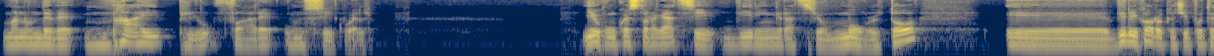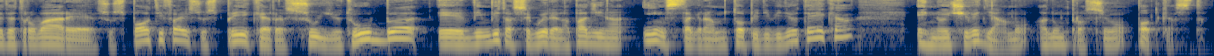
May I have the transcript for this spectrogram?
ma non deve mai più fare un sequel. Io con questo ragazzi vi ringrazio molto e vi ricordo che ci potete trovare su Spotify, su Spreaker, su YouTube e vi invito a seguire la pagina Instagram Topi di Videoteca e noi ci vediamo ad un prossimo podcast.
